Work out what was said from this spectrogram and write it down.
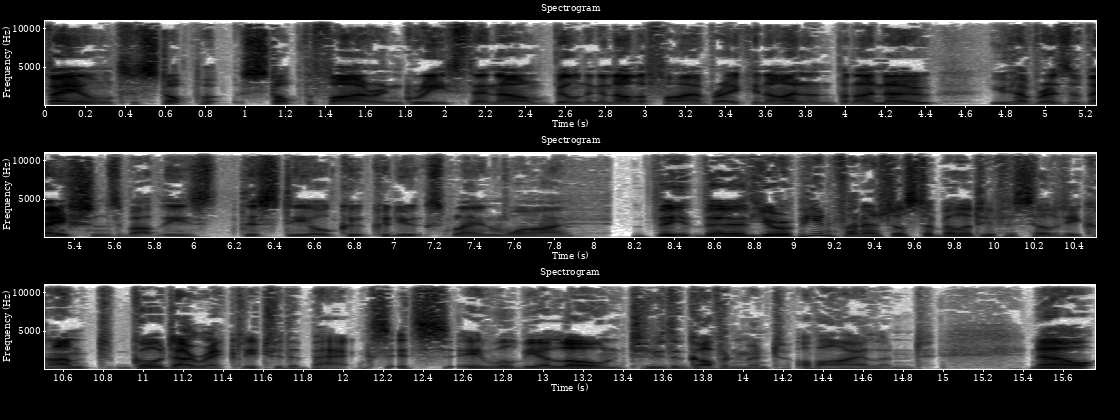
failed to stop stop the fire in Greece, they're now building another fire break in Ireland. But I know you have reservations about these this deal. Could could you explain why? The the European Financial Stability Facility can't go directly to the banks. It's it will be a loan to the government of Ireland. Now,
